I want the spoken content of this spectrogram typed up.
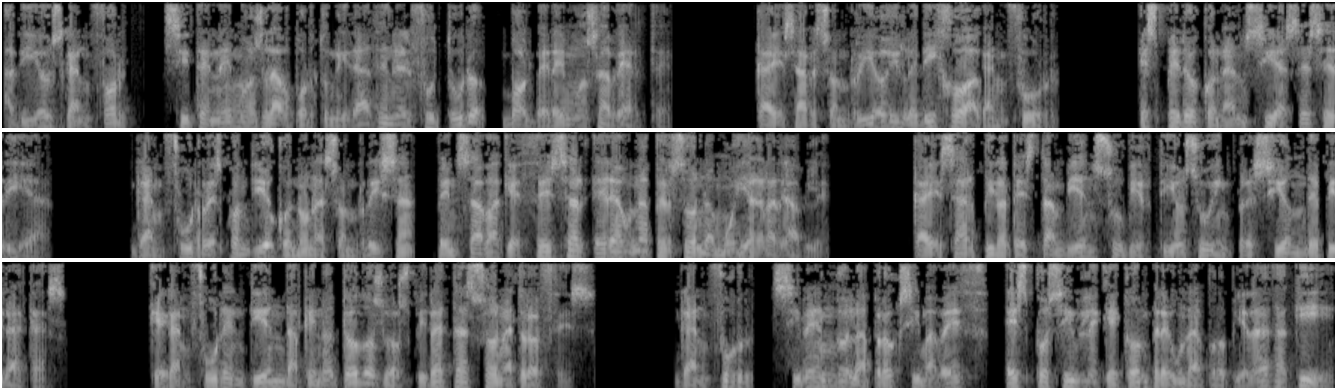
Adiós Ganford, si tenemos la oportunidad en el futuro, volveremos a verte. Caesar sonrió y le dijo a Ganfur. Espero con ansias ese día. Ganfur respondió con una sonrisa, pensaba que César era una persona muy agradable. Caesar Pirates también subvirtió su impresión de piratas. Que Ganfur entienda que no todos los piratas son atroces. Ganfur, si vengo la próxima vez, es posible que compre una propiedad aquí,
